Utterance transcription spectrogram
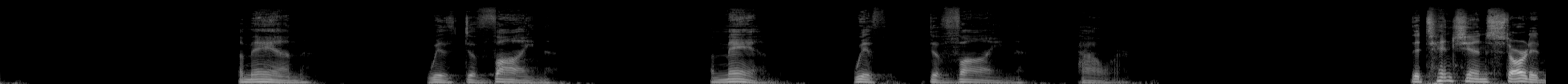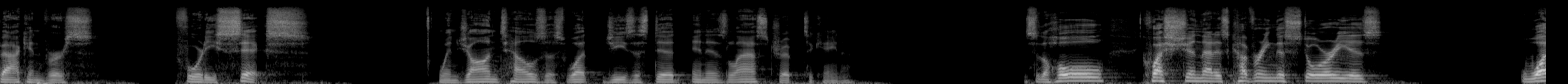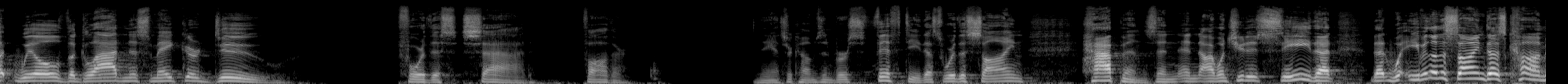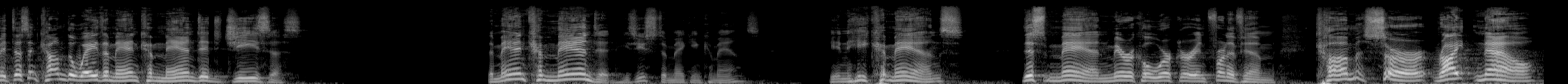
a man with divine, a man with divine power. The tension started back in verse 46 when John tells us what Jesus did in his last trip to Cana. So, the whole question that is covering this story is what will the gladness maker do for this sad father? And the answer comes in verse 50. That's where the sign happens. And, and I want you to see that, that even though the sign does come, it doesn't come the way the man commanded Jesus. The man commanded, he's used to making commands, and he commands this man, miracle worker in front of him, Come, sir, right now.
